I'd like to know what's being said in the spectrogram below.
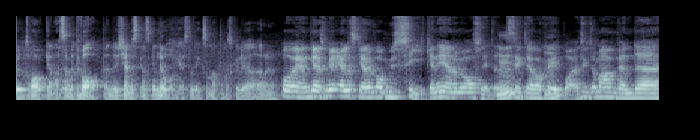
mot drakarna som Ja. ett vapen. Det kändes ganska logiskt liksom att de skulle göra det. Och en grej som jag älskade var musiken igenom avsnittet. Mm. Det tyckte jag var Mm. skitbra. Jag tyckte de använde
